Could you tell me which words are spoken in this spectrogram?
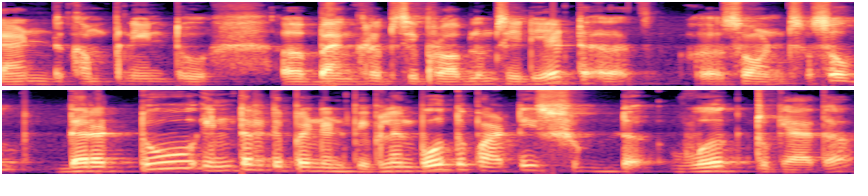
land the company into uh, bankruptcy problems, idiot. Uh, uh, so on so. So there are two interdependent people and both the parties should work together.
